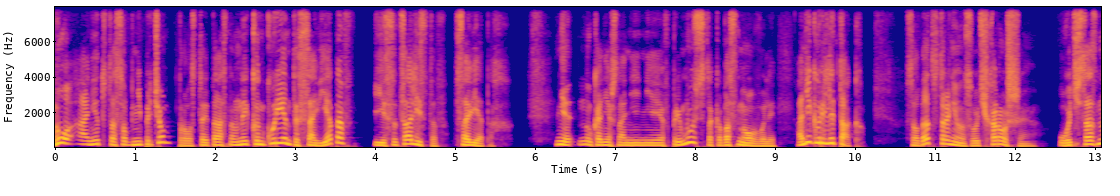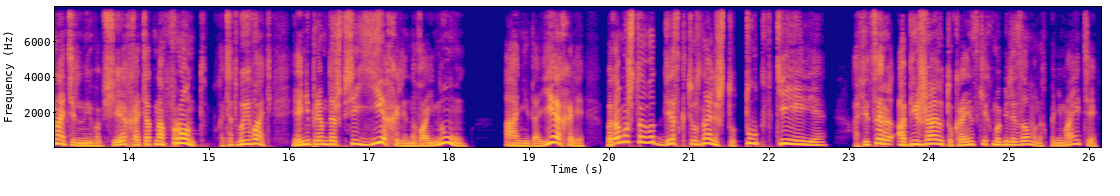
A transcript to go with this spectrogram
Ну, они тут особо ни при чем, просто это основные конкуренты советов и социалистов в советах. Не, ну, конечно, они не впрямую все так обосновывали. Они говорили так. Солдаты в стране у нас очень хорошие, очень сознательные вообще, хотят на фронт, хотят воевать. И они прям даже все ехали на войну, а они доехали, потому что вот, дескать, узнали, что тут, в Киеве, Офицеры обижают украинских мобилизованных, понимаете?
